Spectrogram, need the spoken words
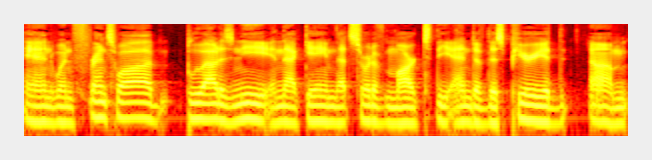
And when Francois blew out his knee in that game, that sort of marked the end of this period. Um,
